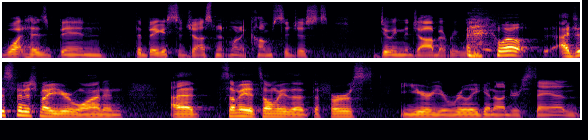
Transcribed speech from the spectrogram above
what has been the biggest adjustment when it comes to just doing the job every week? Well, I just finished my year one, and I somebody had told me that the first year you're really going to understand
